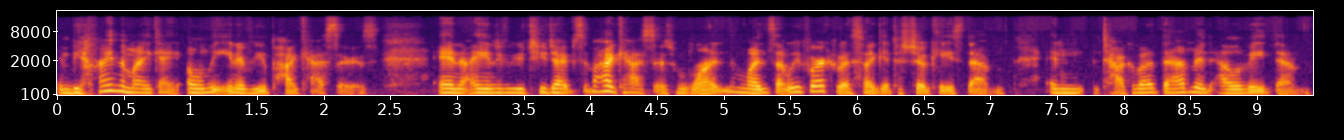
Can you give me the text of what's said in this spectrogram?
And behind the mic, I only interview podcasters. And I interview two types of podcasters. One, ones that we've worked with, so I get to showcase them and talk about them and elevate them.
